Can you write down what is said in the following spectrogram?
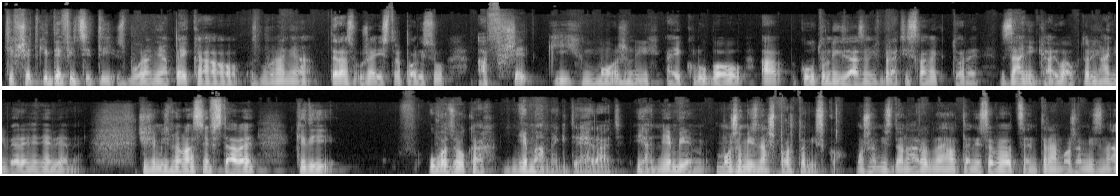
tie všetky deficity zbúrania PKO, zbúrania teraz už aj Istropolisu a všetkých možných aj klubov a kultúrnych zázemí v Bratislave, ktoré zanikajú a o ktorých ani verejne nevieme. Čiže my sme vlastne v stave, kedy v úvodzovkách nemáme kde hrať. Ja neviem, môžem ísť na športovisko, môžem ísť do Národného tenisového centra, môžem ísť na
